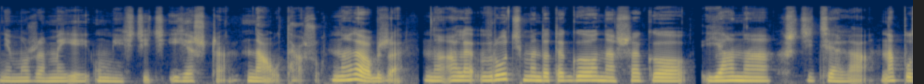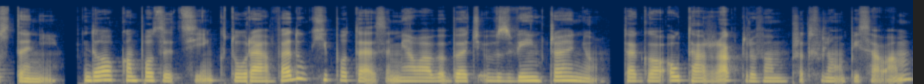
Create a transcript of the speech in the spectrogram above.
Nie możemy jej umieścić jeszcze na ołtarzu. No dobrze, no ale wróćmy do tego naszego Jana Chrzciciela na pustyni. Do kompozycji, która według hipotezy miałaby być w zwieńczeniu tego ołtarza, który Wam przed chwilą opisałam,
